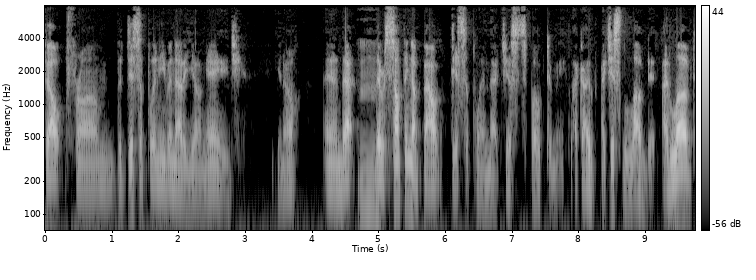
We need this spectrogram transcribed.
felt from the discipline, even at a young age, you know? And that Mhm. there was something about discipline that just spoke to me. Like, I, I just loved it. I loved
